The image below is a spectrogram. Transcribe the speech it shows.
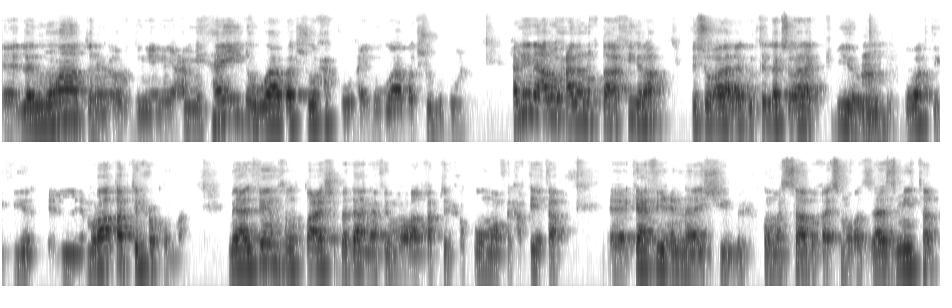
آه، للمواطن الأردني انه يا عمي هي نوابك شو حكوا؟ هي نوابك شو بيقولوا خليني أروح على نقطة أخيرة في سؤالك. قلت لك سؤالك كبير ووقت كثير. مراقبة الحكومة. من 2013 بدأنا في مراقبة الحكومة وفي الحقيقة آه، كان في عندنا شيء بالحكومة السابقة اسمه رزاز ميتر.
